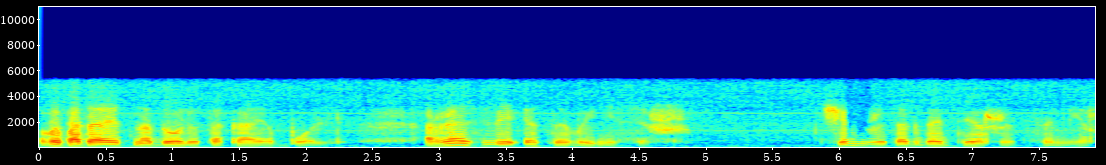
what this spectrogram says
выпадает на долю такая боль? Разве это вынесешь? Чем же тогда держится мир?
